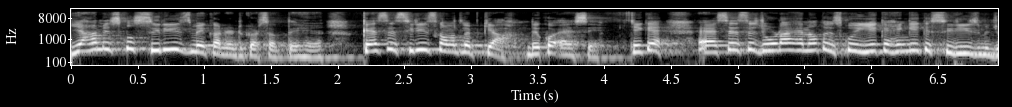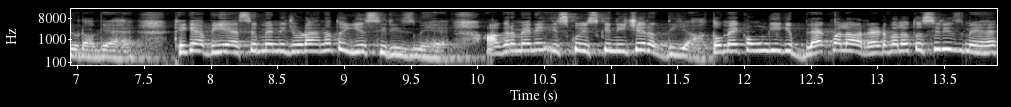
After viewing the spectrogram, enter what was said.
या हम इसको सीरीज़ में कनेक्ट कर सकते हैं। कैसे सीरीज़ का मतलब क्या? देखो ऐसे, ठीक है? ऐसे ऐसे जोड़ा है ना तो इसको ये कहेंगे कि सीरीज़ में जोड़ा गया है, ठीक है? अभी ऐसे मैंने जोड़ा है ना तो ये सीरीज़ में है। अगर मैंने इसको इसके नीचे रख दिया तो मैं कहूँगी कि ब्लैक वाला रेड वाला तो सीरीज़ में है,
